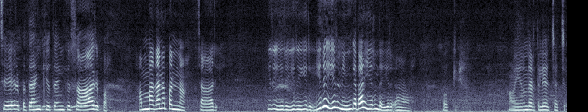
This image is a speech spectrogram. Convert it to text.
சரிப்பா தேங்க்யூ தேங்க்யூ சாரிப்பா அம்மா தானே பண்ணா? சாரி இரு இரு இரு இரு. இரு இரு. நீ இங்கே தான் இருந்த. இரு. ஆ. ஓகே அவன் இருந்த இடத்துலயே வச்சாச்சு.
